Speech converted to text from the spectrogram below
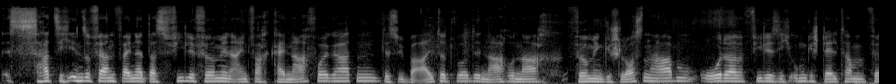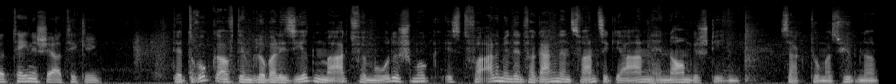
Es hat sich insofern verändert, dass viele Firmen einfach keinen Nachfolger hatten, das überaltert wurde, nach und nach Firmen geschlossen haben oder viele sich umgestellt haben für technische Artikel. Der Druck auf dem globalisierten Markt für Modeschmuck ist vor allem in den vergangenen 20 Jahren enorm gestiegen, sagt Thomas Hübner,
